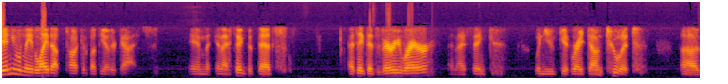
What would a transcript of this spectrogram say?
genuinely light up talking about the other guys, and and I think that that's I think that's very rare, and I think when you get right down to it, uh,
